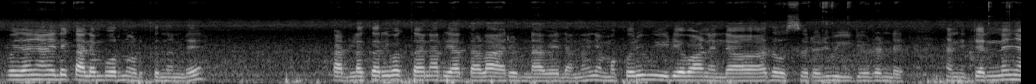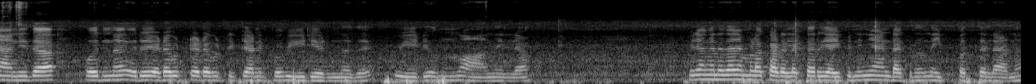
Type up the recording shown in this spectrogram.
അപ്പോൾ ഞാൻ ഞാനതിൽ കലം പോർന്ന് കൊടുക്കുന്നുണ്ട്. കടലക്കറി വെക്കാൻ അറിയാത്ത ആൾ ആരും ഉണ്ടാവില്ല എന്നാൽ നമുക്കൊരു വീഡിയോ വേണം. എല്ലാ ദിവസവും ഒരു വീഡിയോ ഇടണ്ടേ? എന്നിട്ട് തന്നെ ഞാനിതാ ഒന്ന് ഒരു ഇടവിട്ട് ഇടവിട്ടിട്ടാണ് ഇപ്പോൾ വീഡിയോ ഇടുന്നത്. വീഡിയോ ഒന്നും ആകുന്നില്ല പിന്നെ അങ്ങനെ ഇതാ നമ്മളെ കടലക്കറിയായി. പിന്നെ ഞാൻ ഉണ്ടാക്കുന്നത് നെയ്പ്പത്തലാണ്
